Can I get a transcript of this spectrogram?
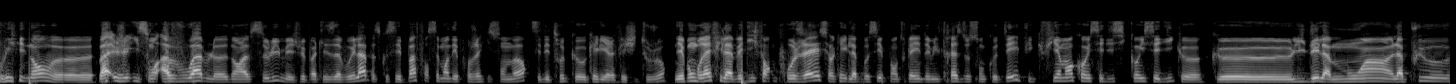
Oui, non, bah, je- ils sont avouables dans l'absolu, mais je vais pas te les avouer là parce que c'est pas forcément des projets qui sont morts, c'est des trucs auxquels il réfléchit toujours. Mais bon, bref, il avait différents projets sur lesquels il a bossé pendant toute l'année 2013 de son côté, et puis finalement, quand il s'est dit, quand il s'est dit que, que l'idée la moins, la plus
